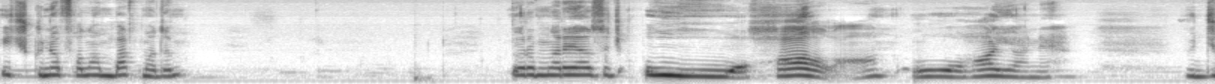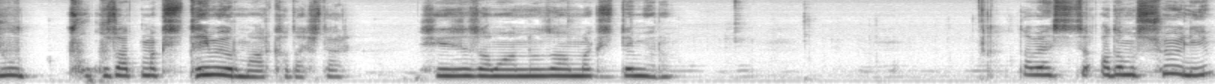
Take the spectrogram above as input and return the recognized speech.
Hiç güne falan bakmadım. Yorumlara yazacağım. Oha lan. Oha yani. Video çok uzatmak istemiyorum arkadaşlar. Sizin zamanınızı almak istemiyorum. Da ben size adamı söyleyeyim.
